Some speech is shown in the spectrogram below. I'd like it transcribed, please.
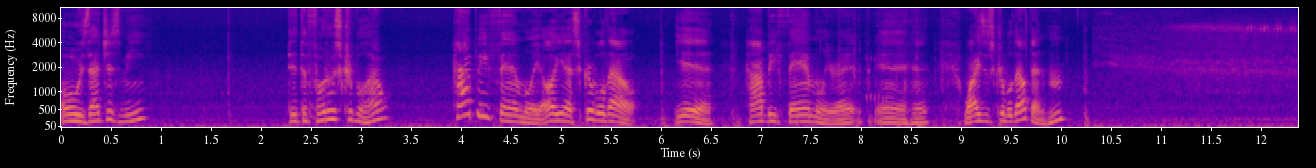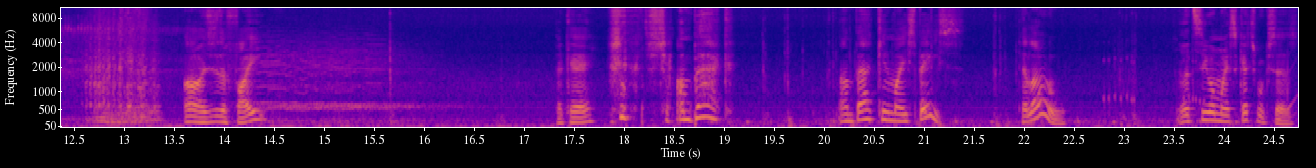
Oh, is that just me? Did the photo scribble out? Happy family. Oh yeah, scribbled out. Yeah. Happy family, right? Yeah. huh Why is it scribbled out then? Hmm. Oh, is this a fight? Okay. I'm back. I'm back in my space. Hello. Let's see what my sketchbook says.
